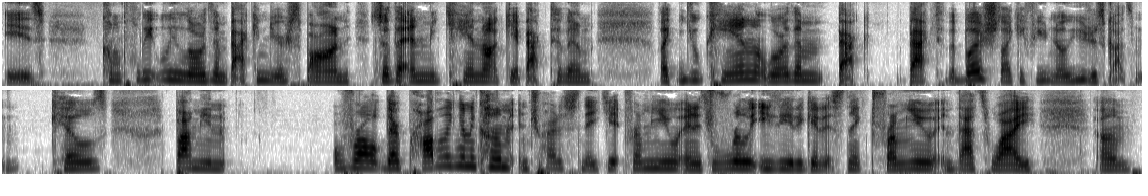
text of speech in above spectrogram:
is completely lure them back into your spawn so the enemy cannot get back to them. Like you can lure them back back to the bush, like if you know you just got some kills. But I mean overall they're probably gonna come and try to snake it from you and it's really easy to get it snaked from you and that's why um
